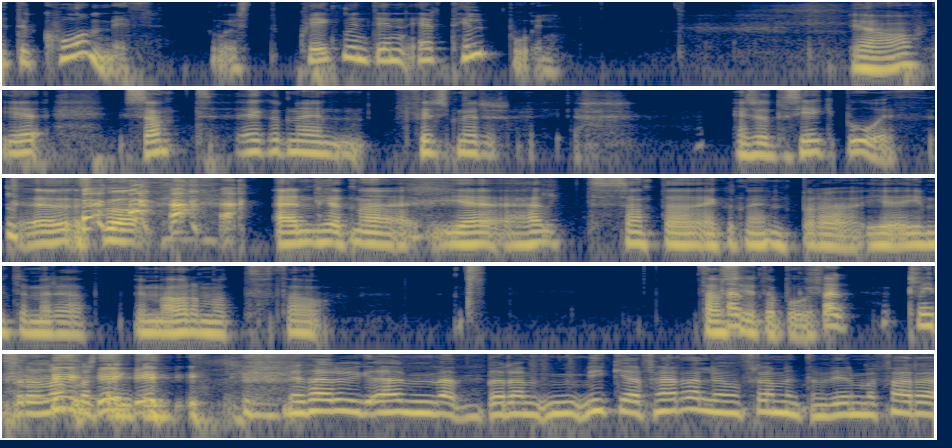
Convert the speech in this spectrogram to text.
þetta er komið, þú veist, kvikmyndin er tilbúin. Já, ég, samt einhvern veginn finnst mér eins og þetta sé ekki búið. Eh, sko, en hérna ég held samt að einhvern veginn bara, ég ímynda mér að um áramót þá þá sé þetta búið Þá klippur hann allastengin Nei, það er bara mikið að ferðarlegum framöndan. Við erum að fara,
